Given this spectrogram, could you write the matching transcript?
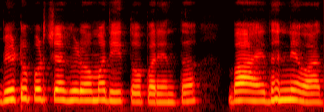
भेटू पुढच्या व्हिडिओमध्ये तोपर्यंत बाय. धन्यवाद.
